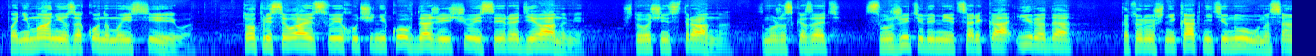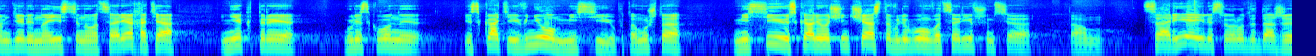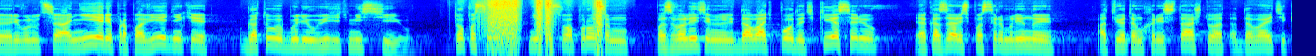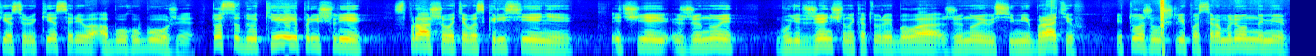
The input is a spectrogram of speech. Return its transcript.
пониманию закона Моисеева. То присылают своих учеников даже еще и с иродианами, что очень странно. Можно сказать, служителями царька Ирода, который уж никак не тянул на самом деле на истинного царя, хотя некоторые были склонны искать и в нем Мессию, потому что Мессию искали очень часто в любом воцарившемся там, царе или своего рода даже революционере, проповеднике, готовы были увидеть Мессию. То посылают нему с вопросом, позволительно ли давать подать кесарю, и оказались посрамлены ответом Христа, что отдавайте кесарю кесарева, а Богу Божие. То садукеи пришли спрашивать о воскресении, и чьей женой будет женщина, которая была женой у семи братьев, и тоже ушли посрамленными,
